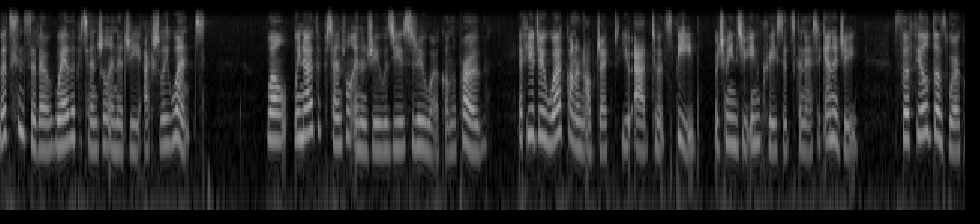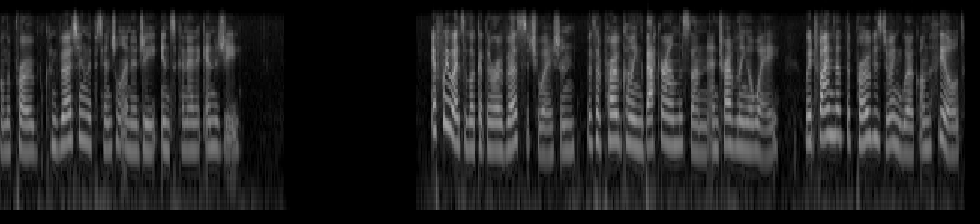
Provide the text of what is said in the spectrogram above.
let's consider where the potential energy actually went. Well, we know the potential energy was used to do work on the probe. If you do work on an object, you add to its speed, which means you increase its kinetic energy. So the field does work on the probe, converting the potential energy into kinetic energy. If we were to look at the reverse situation, with the probe coming back around the Sun and traveling away, we'd find that the probe is doing work on the field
